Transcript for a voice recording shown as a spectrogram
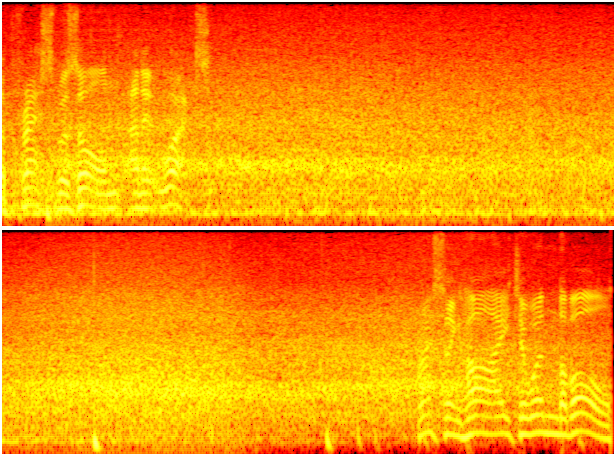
The press was on and it worked. Pressing high to win the ball.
